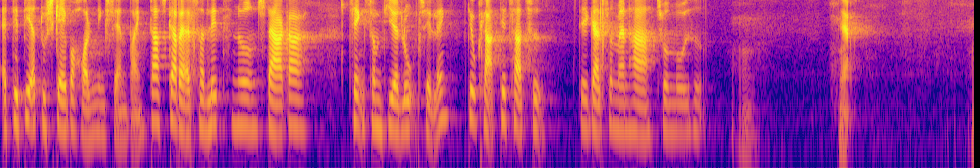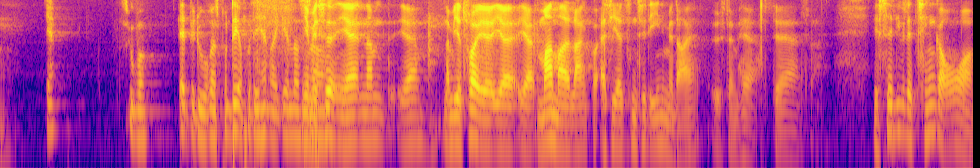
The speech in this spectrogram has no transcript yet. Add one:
at det er der, du skaber holdningsændring. Der skal der altså lidt noget stærkere ting som dialog til. Ikke? Det er jo klart, det tager tid. Det er ikke altid, man har tålmodighed. Ja. Ja, super. At vil du respondere på det, Henrik? Ellers Jamen, så, ja, nam, ja, nam, jeg tror, jeg, jeg, jeg er meget, meget langt på. Altså, jeg er sådan set enig med dig, Østlem, her. Det er, altså, jeg sidder alligevel og tænker over,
